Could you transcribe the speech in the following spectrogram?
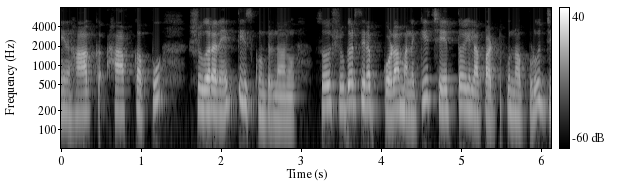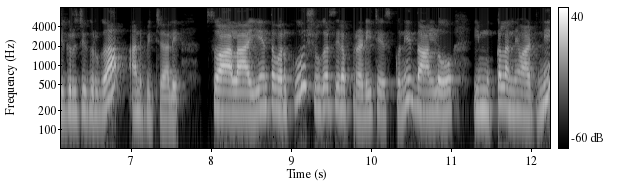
నేను హాఫ్ హాఫ్ కప్పు షుగర్ అనేది తీసుకుంటున్నాను. సో షుగర్ సిరప్ కూడా మనకి చేత్తో ఇలా పట్టుకున్నప్పుడు జిగురు జిగురుగా అనిపించాలి. సో అలా అయ్యేంత వరకు షుగర్ సిరప్ రెడీ చేసుకొని దానిలో ఈ ముక్కలన్నీ వాటిని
